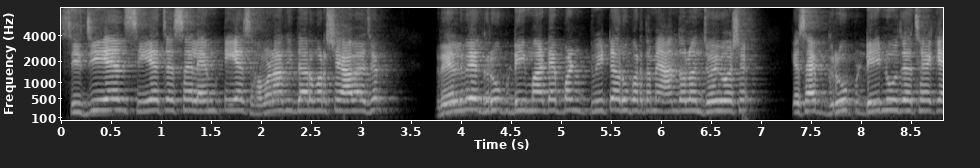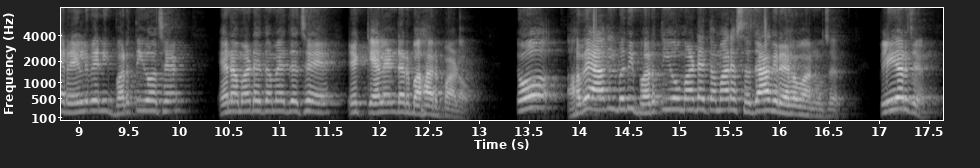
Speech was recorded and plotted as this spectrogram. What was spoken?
સીજીએલ સીએચએસએલ એમટીએસ હમણાંથી દર વર્ષે આવે છે. રેલવે ગ્રુપ ડી માટે પણ ટ્વિટર ઉપર તમે આંદોલન જોયું હશે કે સાહેબ, ગ્રુપ ડીનું જે છે કે રેલવેની ભરતીઓ છે, એના માટે તમે જે છે એક કેલેન્ડર બહાર પાડો. તો હવે આવી બધી ભરતીઓ માટે તમારે સજાગ રહેવાનું છે. ક્લિયર છે?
